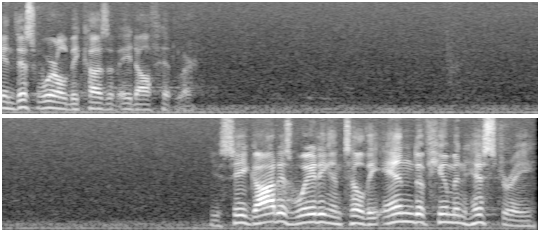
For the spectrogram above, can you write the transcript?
in this world because of Adolf Hitler? You see, God is waiting until the end of human history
